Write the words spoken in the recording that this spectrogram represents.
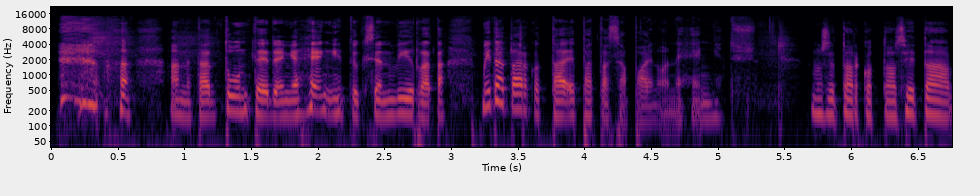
Annetaan tunteiden ja hengityksen virrata. Mitä tarkoittaa epätasapainoinen hengitys? No se tarkoittaa sitä,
